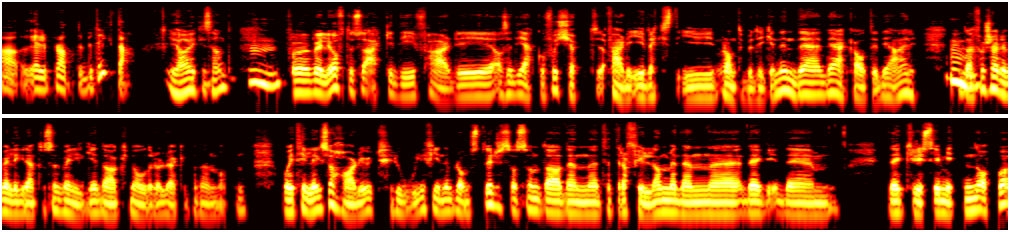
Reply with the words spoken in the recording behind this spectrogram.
eller plantebutikk, da. Ja, ikke sant? Mm. For veldig ofte så er ikke de ferdig, altså de er ikke å få kjøpt ferdig i vekst i plantebutikken din, det, det er ikke alltid de er. Mm. Derfor så er det veldig greit å velge da knoller og løker på den måten. Og i tillegg så har de utrolig fine blomster, sånn som da den tetrafyllaen med den, eh, det, det, det krysset i midten oppå,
